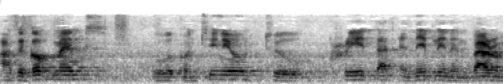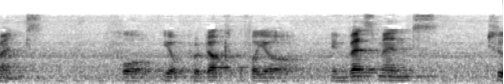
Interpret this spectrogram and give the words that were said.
As a government, we will continue to create that enabling environment for your product, for your investments to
